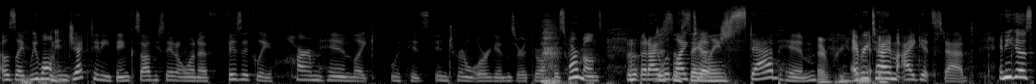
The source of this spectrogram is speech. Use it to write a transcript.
I was like, we won't inject anything because obviously I don't want to physically harm him like with his internal organs or throw off his hormones. But I would like saline. to stab him Every every day. time I get stabbed. And he goes,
